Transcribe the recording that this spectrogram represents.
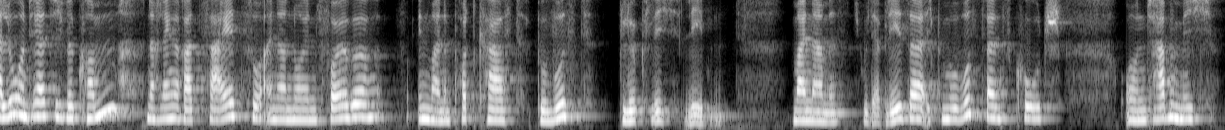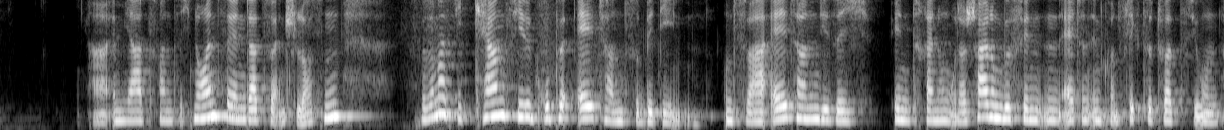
Hallo und herzlich willkommen nach längerer Zeit zu einer neuen Folge in meinem Podcast Bewusst glücklich leben. Mein Name ist Julia Bläser, ich bin Bewusstseinscoach und habe mich ja, im Jahr 2019 dazu entschlossen, besonders die Kernzielgruppe Eltern zu bedienen. Und zwar Eltern, die sich in Trennung oder Scheidung befinden, Eltern in Konfliktsituationen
